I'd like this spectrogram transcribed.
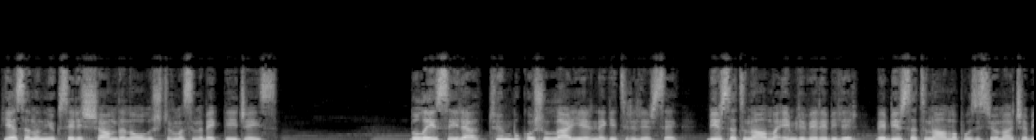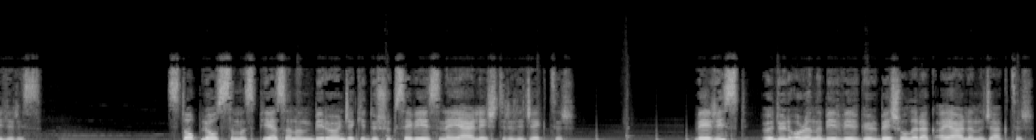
piyasanın yükseliş şamdanı oluşturmasını bekleyeceğiz. Dolayısıyla tüm bu koşullar yerine getirilirse, bir satın alma emri verebilir ve bir satın alma pozisyonu açabiliriz. Stop loss'ımız piyasanın bir önceki düşük seviyesine yerleştirilecektir. Ve risk, ödül oranı 1,5 olarak ayarlanacaktır.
